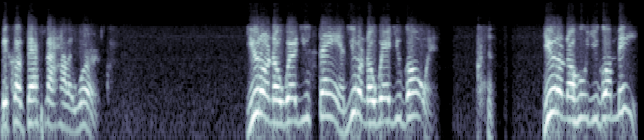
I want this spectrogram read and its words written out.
because that's not how it works. You don't know where you stand. You don't know where you're going. you don't know who you're going to meet.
